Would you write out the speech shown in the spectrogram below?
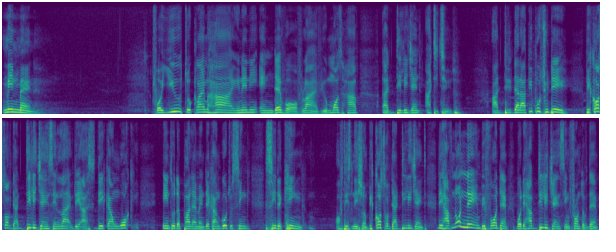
mean men. For you to climb high in any endeavor of life, you must have a diligent attitude. A di- There are people today, because of their diligence in life, they, are, they can walk into the parliament, they can go to sing, see the king of this nation because of their diligence. They have no name before them, but they have diligence in front of them.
